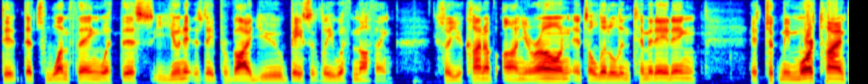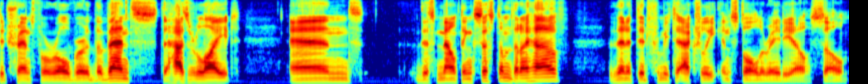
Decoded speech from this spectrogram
That's one thing with this unit is they provide you basically with nothing. So you're kind of on your own. It's a little intimidating. It took me more time to transfer over the vents, the hazard light, and this mounting system that I have than it did for me to actually install the radio. So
